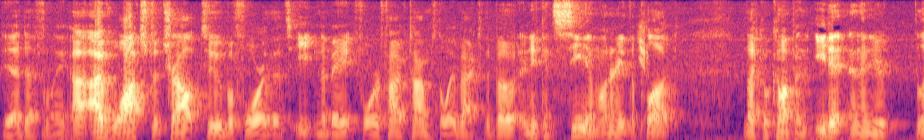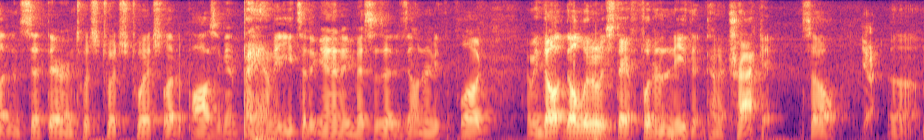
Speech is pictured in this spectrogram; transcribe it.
Yeah, definitely. I, I've watched a trout too before that's eaten the bait four or five times on the way back to the boat, and you can see him underneath the plug. Like he'll come up and eat it, and then you're letting it sit there and twitch, twitch, twitch. Let it pause again. Bam! He eats it again. And he misses it. He's underneath the plug. I mean, they'll they'll literally stay a foot underneath it and kind of track it. So yeah, um,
